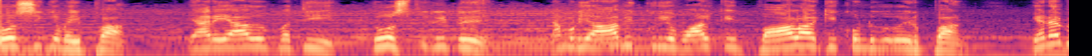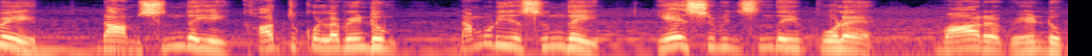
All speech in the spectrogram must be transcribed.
யோசிக்க வைப்பான். யாரையாவது பத்தி யோசித்துக்கிட்டு நம்முடைய ஆவிக்குரிய வாழ்க்கை பாழாக்கி கொண்டு இருப்பான். எனவே நாம் சிந்தையை காத்து கொள்ள வேண்டும். நம்முடைய சிந்தை இயேசுவின் சிந்தையை போல மாற வேண்டும்.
